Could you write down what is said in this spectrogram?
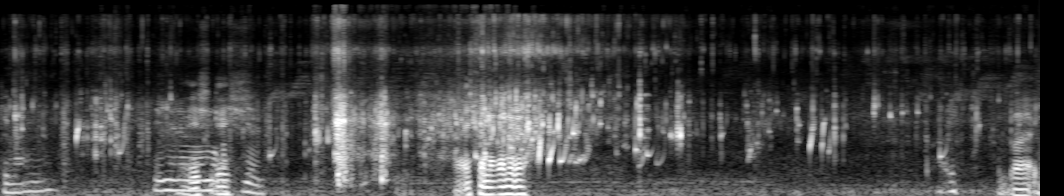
kinain. Yung Ayos, namamakas guys. dyan. Isa na kami ah. Babae.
